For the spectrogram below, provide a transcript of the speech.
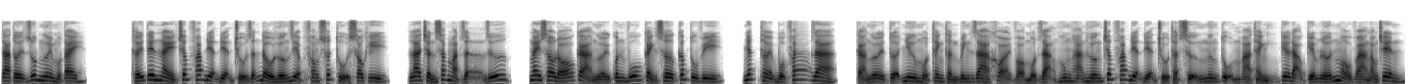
ta tới giúp ngươi một tay. Thấy tên này chấp pháp điện điện chủ dẫn đầu hướng Diệp Phong xuất thủ sau khi, La Trần sắc mặt giận dữ, ngay sau đó cả người quân vũ cảnh sơ cấp tu vi, nhất thời buộc phát ra, cả người tựa như một thanh thần binh ra khỏi vỏ một dạng hung hãn hướng chấp pháp điện điện chủ thật sự ngưng tụ mà thành kia đạo kiếm lớn màu vàng nóng trên,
